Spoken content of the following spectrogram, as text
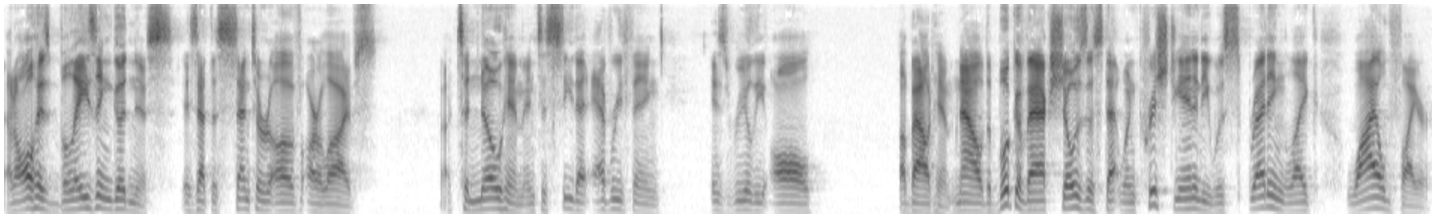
and all his blazing goodness is at the center of our lives. Uh, to know him and to see that everything is really all about him. Now, the book of Acts shows us that when Christianity was spreading like wildfire,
